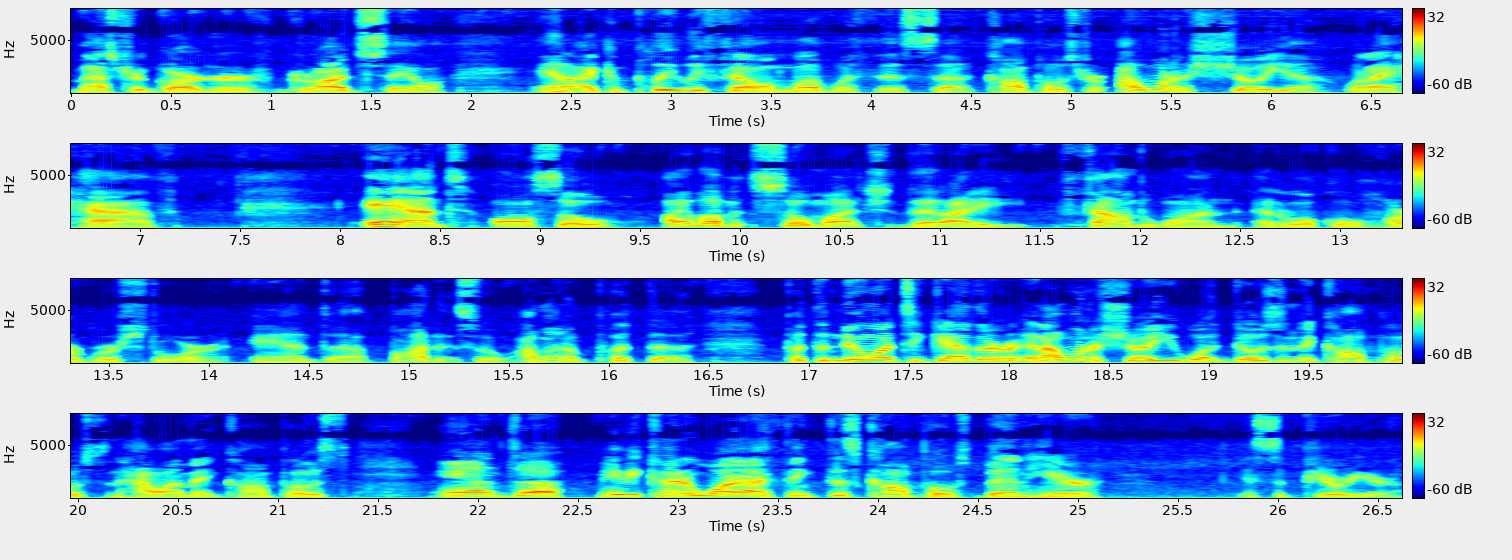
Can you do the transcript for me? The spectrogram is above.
Master Gardener garage sale, and I completely fell in love with this uh, composter. I want to show you what I have, and also I love it so much that I found one at a local hardware store and uh, bought it. So I'm going to put the put the new one together and I want to show you what goes into compost and how I make compost and uh, maybe kind of why I think this compost bin here is superior.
